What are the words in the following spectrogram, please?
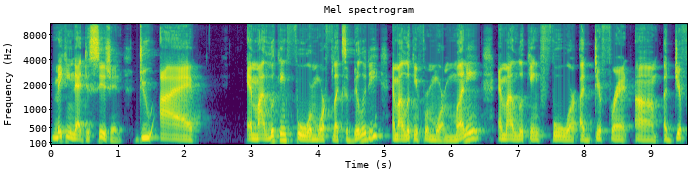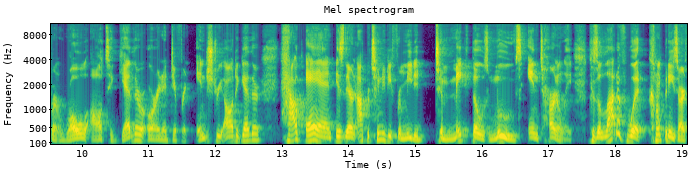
making that decision. Do i am I looking for more flexibility? Am I looking for more money? Am I looking for a different um, a different role altogether, or in a different industry altogether? How and is there an opportunity for me to to make those moves internally? Because a lot of what companies are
